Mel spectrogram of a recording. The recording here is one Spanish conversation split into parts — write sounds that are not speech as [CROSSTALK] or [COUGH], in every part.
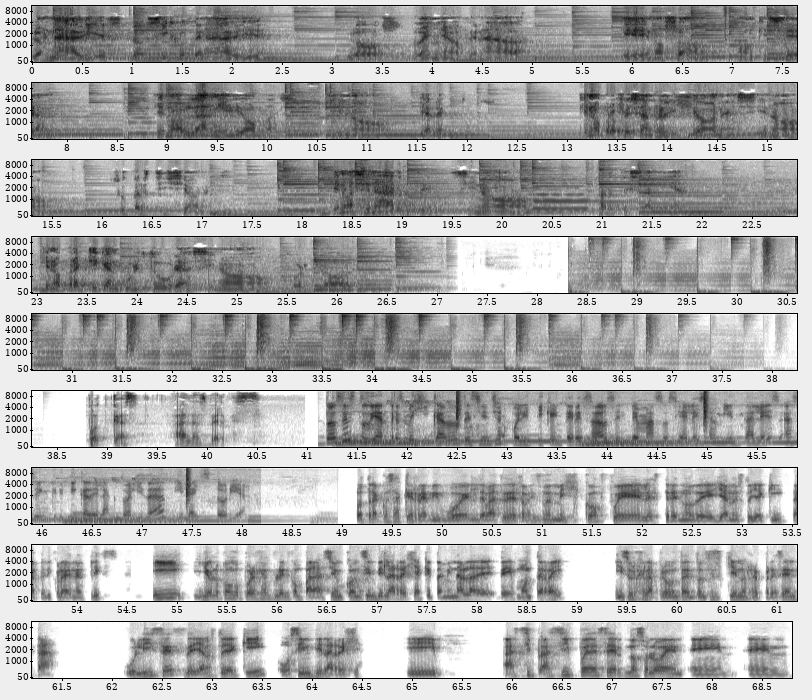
Los nadies, los hijos de nadie, los dueños de nada, que no son, aunque sean, que no hablan idiomas, sino dialectos, que no profesan religiones, sino supersticiones, que no hacen arte, sino artesanía, que no practican cultura, sino folclore Alas Verdes. Dos estudiantes mexicanos de ciencia política interesados en temas sociales y ambientales hacen crítica de la actualidad y la historia. Otra cosa que reavivó el debate del racismo en México fue el estreno de Ya no estoy aquí, la película de Netflix. Y yo lo pongo, por ejemplo, en comparación con Cindy La Regia, que también habla de, de Monterrey. Y surge la pregunta, entonces, ¿quién nos representa? ¿Ulises de Ya no estoy aquí o Cindy La Regia? Y así, así puede ser no solo en, en, en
